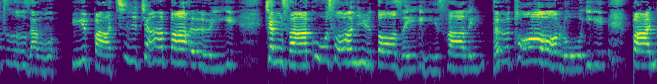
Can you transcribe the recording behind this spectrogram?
之受，欲把几家把而已。江山过少女到谁杀人头套落叶，百年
